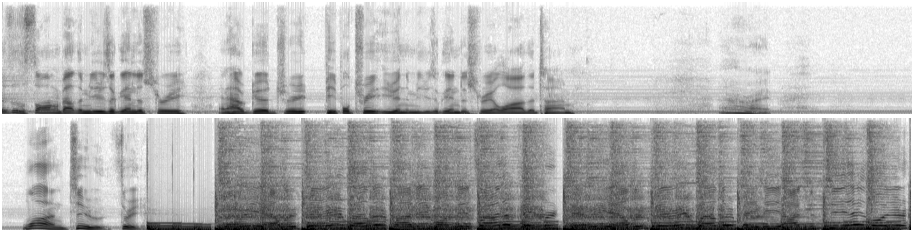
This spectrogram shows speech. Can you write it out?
This is a song about the music industry and how good people treat you in the music industry a lot of the time. All right. One, two, three. Eller, you want me to sign a paper? Eller, Weather, maybe I should see a lawyer.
